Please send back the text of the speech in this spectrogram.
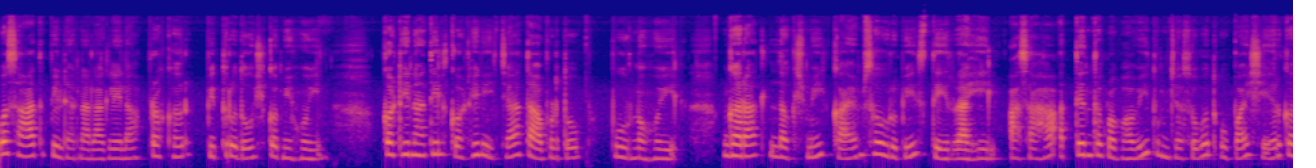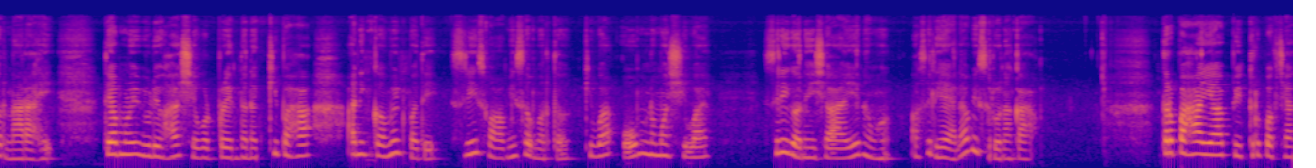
व सात पिढ्यांना लागलेला प्रखर पितृदोष कमी होईल. कठीणातील कठीण इच्छा ताबडतोब पूर्ण होईल. घरात लक्ष्मी कायमस्वरूपी स्थिर राहील असा हा अत्यंत प्रभावी तुमच्यासोबत उपाय शेअर करणार आहे. त्यामुळे व्हिडिओ हा शेवटपर्यंत नक्की पहा आणि कमेंटमध्ये श्री स्वामी समर्थ किंवा ओम नम शिवाय श्री गणेशाय नम असं लिहायला विसरू नका. तर पहा या पितृपक्षात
